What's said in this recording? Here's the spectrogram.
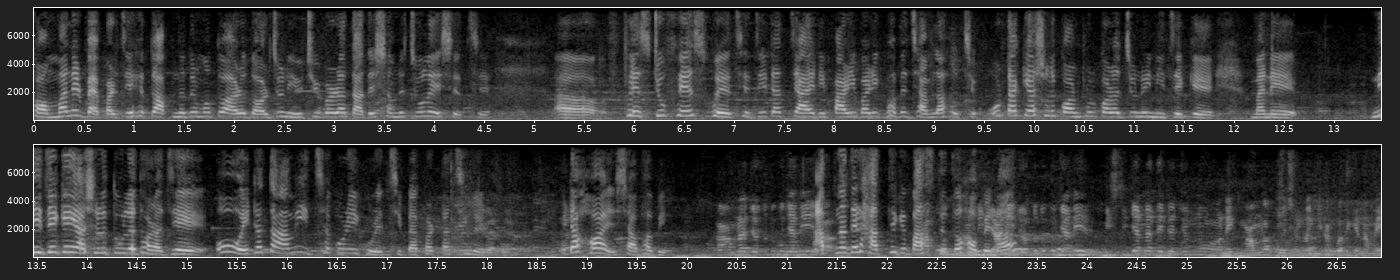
সম্মানের ব্যাপার যেহেতু আপনাদের মতো আরও দশজন ইউটিউবাররা তাদের সামনে চলে এসেছে ফেস টু ফেস হয়েছে, যেটা চায়নি পারিবারিকভাবে ঝামেলা হচ্ছে, ওটাকে আসলে কন্ট্রোল করার জন্যই নিজেকে মানে নিজেকেই আসলে তুলে ধরা যে, ও, এটা তো আমি ইচ্ছা করেই করেছি, ব্যাপারটা ছিল এরকম। এটা হয় স্বাভাবিক। আমরা যতটুকু জানি আপনাদের হাত থেকে বাঁচতে তো হবে না। যতটুকু জানি মিষ্টি জান্নাত এটার জন্য অনেক মামলা করেছেন নাকি সাংবাদিকের নামে।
